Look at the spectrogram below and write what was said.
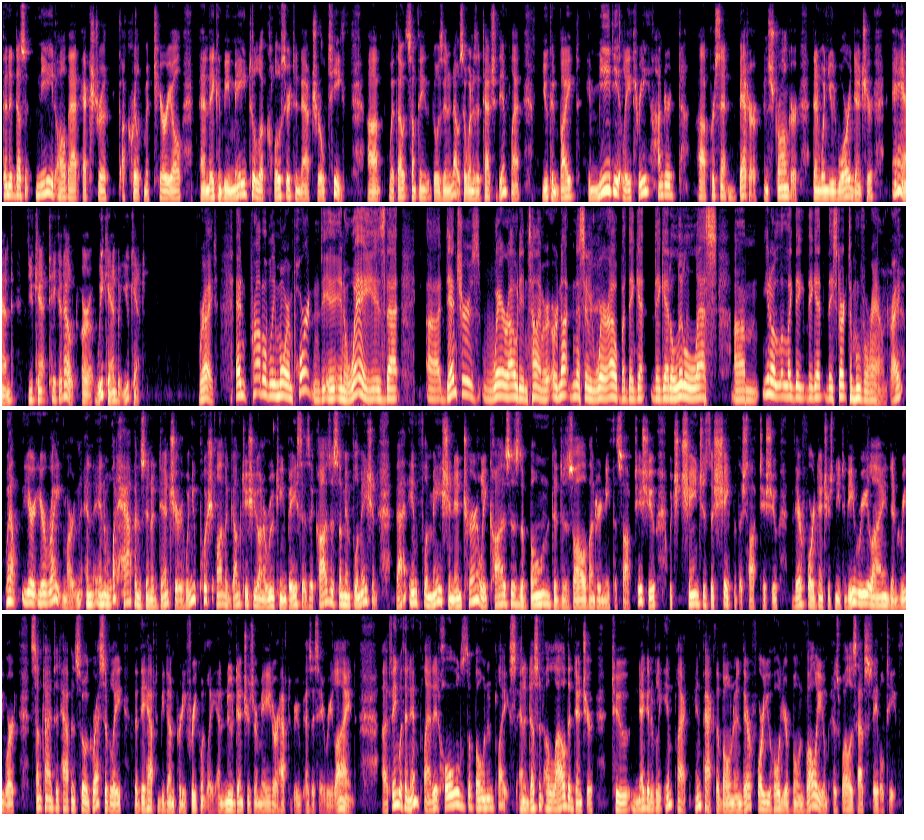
then it doesn't need all that extra acrylic material, and they can be made to look closer to natural teeth uh, without something that goes in and out. So when it's attached to the implant, you can bite immediately 300 uh, percent better and stronger than when you wore a denture, and you can't take it out, or we can, but you can't. Right. And probably more important in, in, a way is that uh, dentures wear out in time, or, or, not necessarily wear out, but they get they get a little less. Um, you know, like they they get they start to move around, right? Well, you're you're right, Martin. And and what happens in a denture when you push on the gum tissue on a routine basis? It causes some inflammation. That inflammation internally causes the bone to dissolve underneath the soft tissue, which changes the shape of the soft tissue. Therefore, dentures need to be relined and reworked. Sometimes it happens so aggressively that they have to be done pretty frequently, and new dentures are made or have to be, as I say, relined. A thing with an implant, it holds the bone in place and it doesn't allow the denture to negatively impact impact the bone, and therefore you hold your bone volume as well as have stable teeth.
